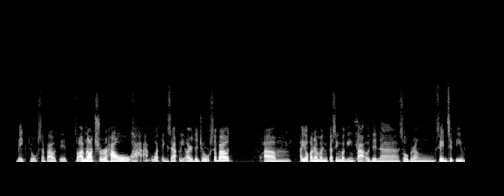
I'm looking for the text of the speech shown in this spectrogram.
make jokes about it. So I'm not sure how what exactly are the jokes about. Um ayoko naman kasing maging tao din na sobrang sensitive.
